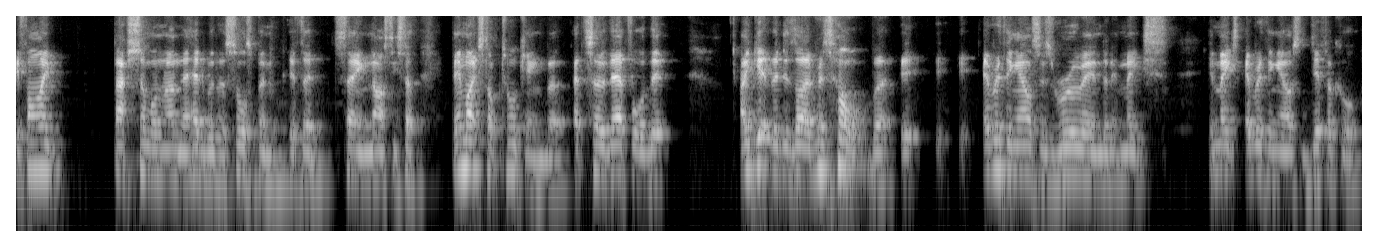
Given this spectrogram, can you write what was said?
if I bash someone around the head with a saucepan if they're saying nasty stuff, they might stop talking. But uh, so therefore, that I get the desired result, but it, it, everything else is ruined, and it makes it makes everything else difficult.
